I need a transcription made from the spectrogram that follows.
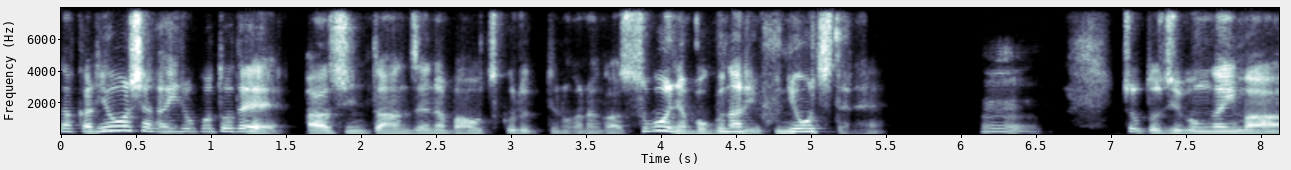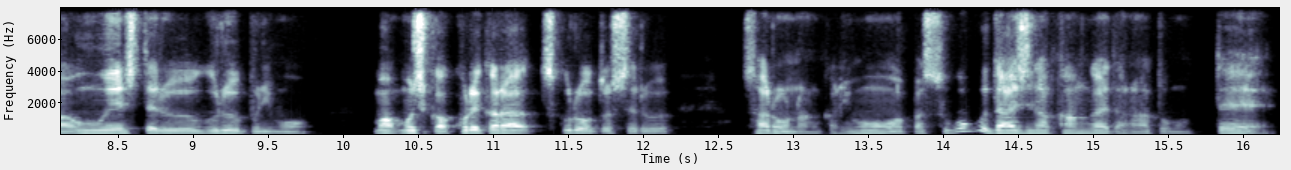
なんか両者がいることで安心と安全な場を作るっていうのが、なんかすごいね、僕なりに腑に落ちてね、うん。ちょっと自分が今運営してるグループにも、まあ、もしくはこれから作ろうとしてるサロンなんかにも、やっぱすごく大事な考えだなと思って、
